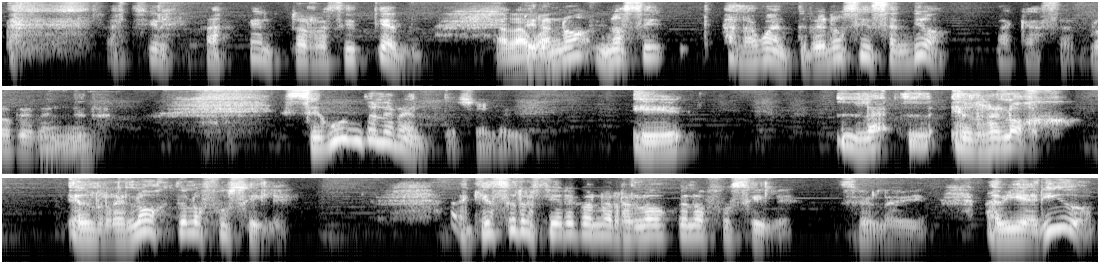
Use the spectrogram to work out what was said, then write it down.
los chilenos adentro resistiendo. pero no, no se, al aguante, pero no se incendió la casa propiamente. Mm. Segundo elemento, eh, el reloj. El reloj de los fusiles. ¿A qué se refiere con el reloj de los fusiles, Había heridos,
